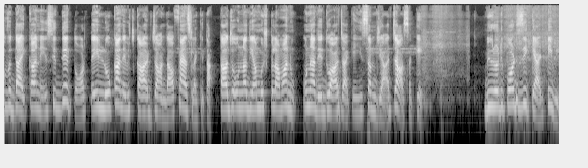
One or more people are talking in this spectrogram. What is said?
ਵਿਧਾਇਕਾਂ ਨੇ ਸਿੱਧੇ ਤੌਰ ਤੇ ਲੋਕਾਂ ਦੇ ਵਿਚਕਾਰ ਜਾਣ ਦਾ ਫੈਸਲਾ ਕੀਤਾ ਤਾਂ ਜੋ ਉਹਨਾਂ ਦੀਆਂ ਮੁਸ਼ਕਲਾਵਾਂ ਨੂੰ ਉਹਨਾਂ ਦੇ ਦੁਆਰ ਜਾ ਕੇ ਹੀ ਸਮਝਿਆ ਜਾ ਸਕੇ। ਬਿਊਰੋ ਰਿਪੋਰਟ ਜ਼ੀਕੈਟ ਟੀਵੀ।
